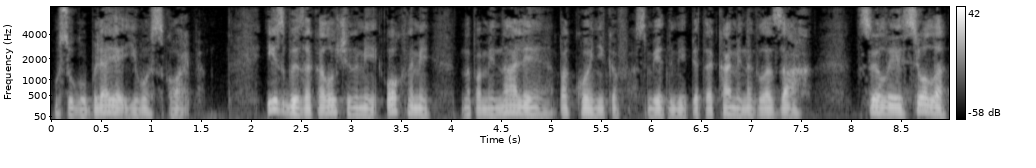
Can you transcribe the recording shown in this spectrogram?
усугубляя его скорбь. Избы с заколоченными окнами напоминали покойников с медными пятаками на глазах. Целые села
